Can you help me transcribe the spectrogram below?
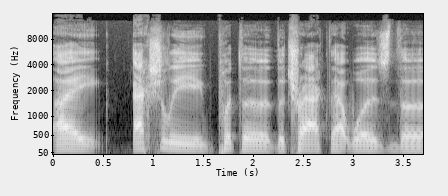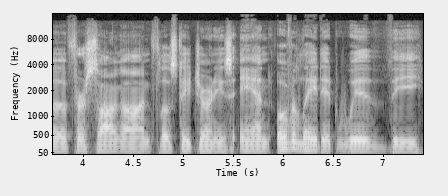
I actually put the the track that was the first song on Flow State Journeys and overlaid it with the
